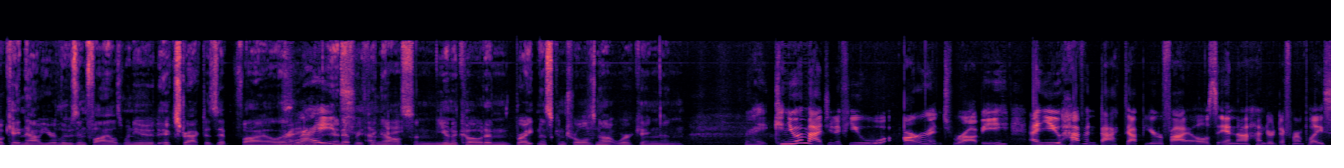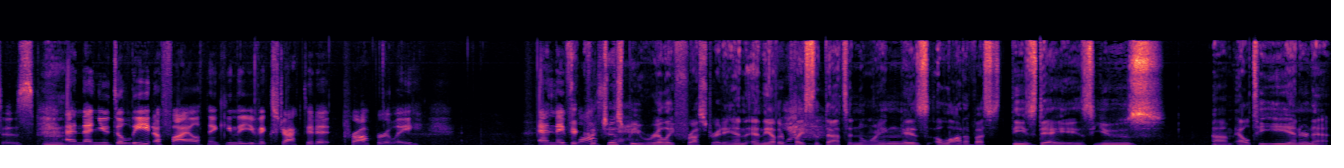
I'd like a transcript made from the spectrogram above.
okay, now you're losing files when you extract a zip file and, Right. and everything Okay. else, and Unicode and brightness control is not working, and Right. Can you imagine if you aren't Robbie and you haven't backed up your files in a hundred different places, Mm. and then you delete a file thinking that you've extracted it properly, and they've it could just it. be really frustrating. And and the other place that that's annoying is a lot of us these days use um, LTE internet.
